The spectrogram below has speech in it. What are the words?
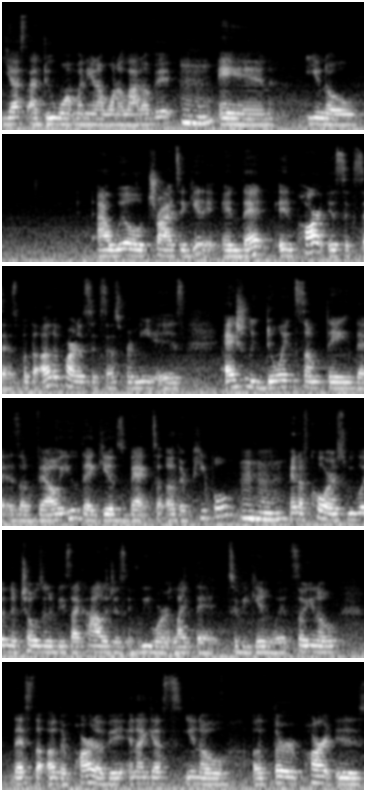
yes, I do want money and I want a lot of it. Mm-hmm. And, you know, I will try to get it. And that in part is success. But the other part of success for me is actually doing something that is of value that gives back to other people. Mm-hmm. And of course, we wouldn't have chosen to be psychologists if we weren't like that to begin with. So, you know, that's the other part of it. And I guess, you know, a third part is,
